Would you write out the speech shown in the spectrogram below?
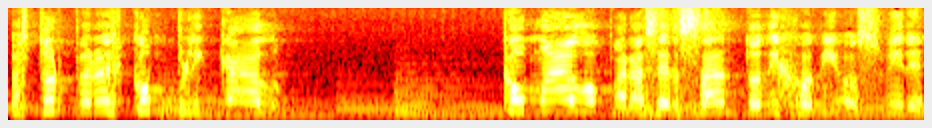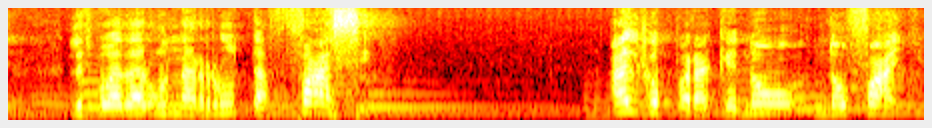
Pastor, pero es complicado. ¿Cómo hago para ser santo? Dijo Dios. Mire, les voy a dar una ruta fácil. Algo para que no, no falle.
